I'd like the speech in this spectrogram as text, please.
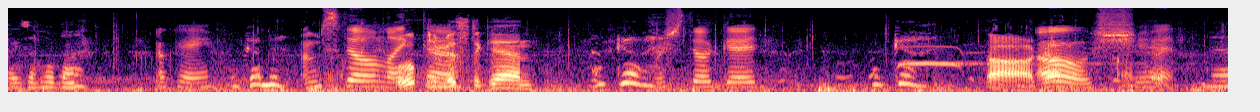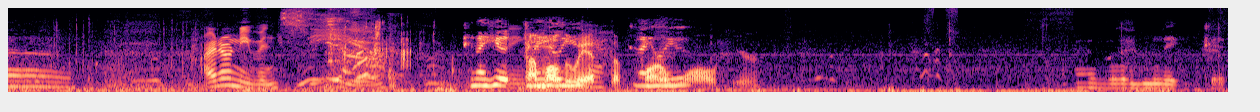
Riza, hold on. Okay, I'm coming. I'm still like. Oop, you uh, missed again. I'm coming. We're still good. I'm coming. Ah, got Oh it. shit! No. I don't even see you. Can I heal? Can I'm I all the way you? at the Can far wall here. I will make it.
